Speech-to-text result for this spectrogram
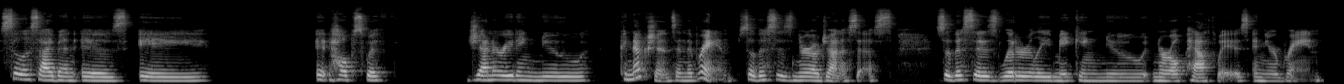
psilocybin is a, it helps with generating new connections in the brain. So, this is neurogenesis. So, this is literally making new neural pathways in your brain.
